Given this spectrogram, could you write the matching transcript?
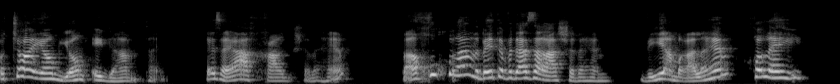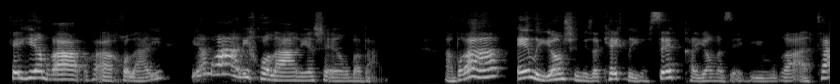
אותו היום יום היה. זה היה החג שלהם, והלכו כולם לבית עבודה זרה שלהם, והיא אמרה להם, חולה היא. כי היא אמרה, חולה היא, היא אמרה, אני חולה, אני אשאר בבית. אמרה, אין לי יום שנזקק ליוסף כיום הזה. היא ראתה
